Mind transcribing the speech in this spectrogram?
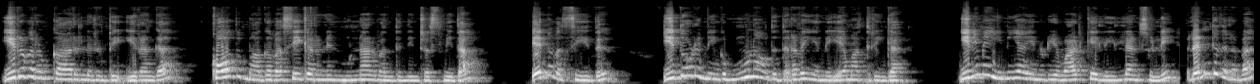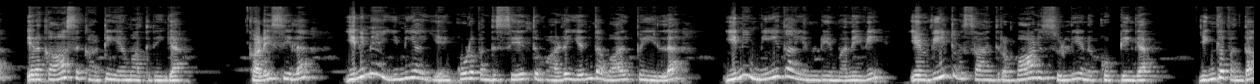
இருவரும் காரிலிருந்து இறங்க கோபமாக வசீகரனின் முன்னால் வந்து நின்ற ஸ்மிதா என்ன வசி இது? இதோட நீங்க மூணாவது தடவை என்னை ஏமாத்துறீங்க. இனிமே இனியா என்னுடைய வாழ்க்கையில இல்லைன்னு சொல்லி ரெண்டு தடவை எனக்கு ஆசை காட்டி ஏமாத்துறீங்க. கடைசியில இனிமே இனியா என் கூட வந்து சேர்த்து வாழ எந்த வாய்ப்பும் இல்ல. இனி நீதான் என்னுடைய மனைவி. என் வீட்டுக்கு சாயந்தரம் வான்னு சொல்லி என்ன கூப்பிட்டீங்க. இங்க வந்தா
